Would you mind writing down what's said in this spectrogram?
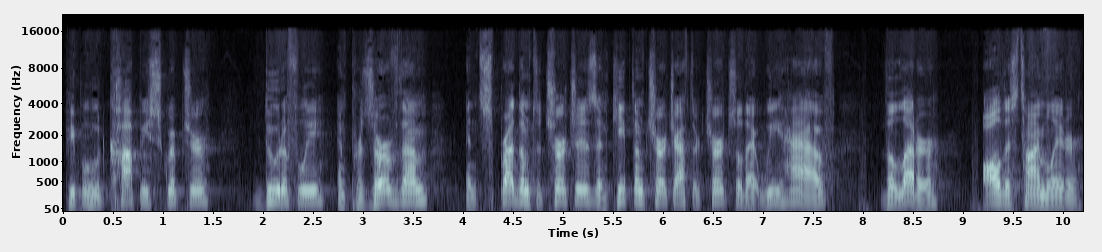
people who'd copy Scripture dutifully and preserve them and spread them to churches and keep them church after church so that we have the letter all this time later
